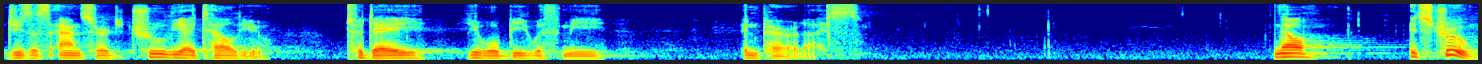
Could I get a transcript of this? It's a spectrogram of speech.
Jesus answered, Truly I tell you, Today you will be with me in paradise. Now, it's true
